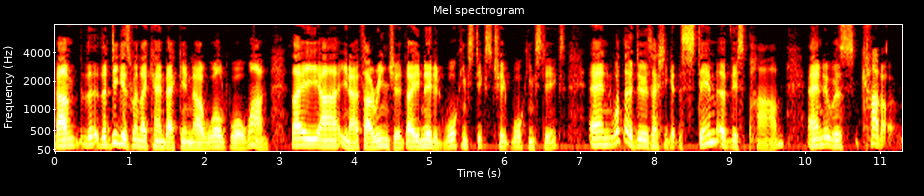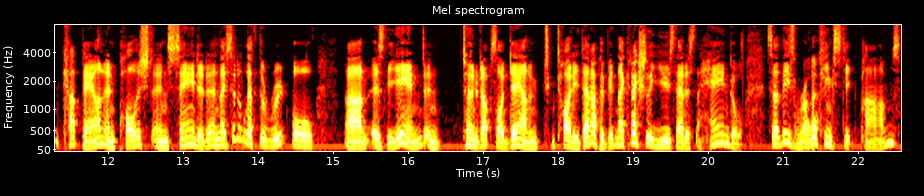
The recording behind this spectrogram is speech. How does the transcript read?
Um, the, the diggers, when they came back in uh, World War One, they, uh, you know, if they were injured, they needed walking sticks, cheap walking sticks, and what they would do is actually get the stem of this palm, and it was cut cut down and polished and sanded, and they sort of left the root ball um, as the end and turned it upside down and t- tidied that up a bit, and they could actually use that as the handle. So these walking stick palms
